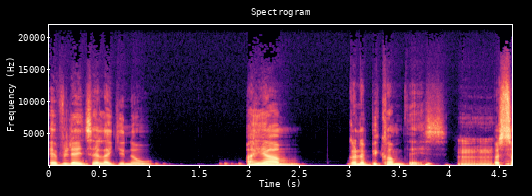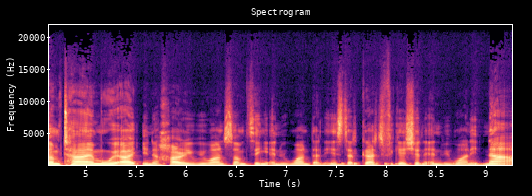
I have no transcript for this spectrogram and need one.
every day and say, like, you know, I am gonna become this. mhm, But sometimes we are in a hurry. We want something and we want that instant gratification and we want it now.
